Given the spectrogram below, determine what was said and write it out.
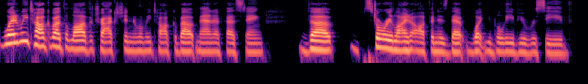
when we talk about the law of attraction and when we talk about manifesting the storyline often is that what you believe you receive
